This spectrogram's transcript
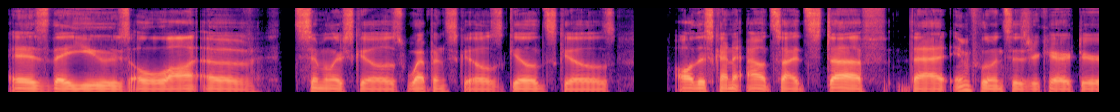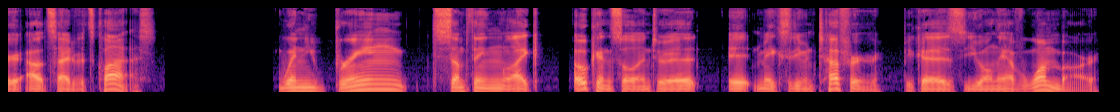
is they use a lot of similar skills weapon skills guild skills all this kind of outside stuff that influences your character outside of its class when you bring something like Oakensoul into it it makes it even tougher because you only have one bar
